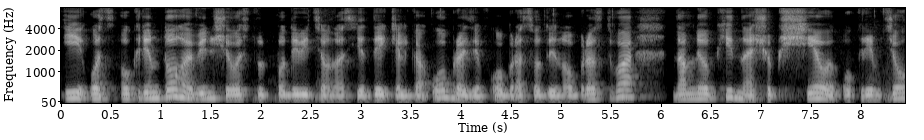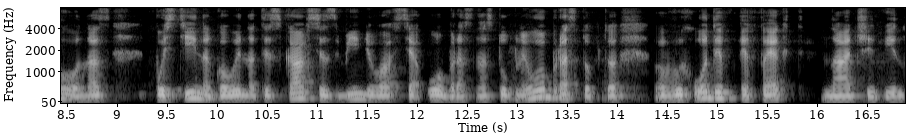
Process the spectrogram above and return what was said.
І ось, окрім того, він ще ось тут, подивіться, у нас є декілька образів, образ 1, образ 2. Нам необхідно, щоб ще, окрім цього, у нас постійно, коли натискався, змінювався образ. Наступний образ, тобто виходив ефект, наче він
